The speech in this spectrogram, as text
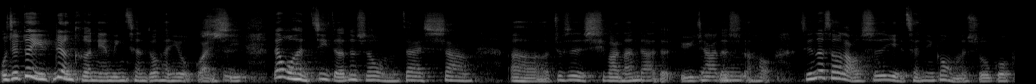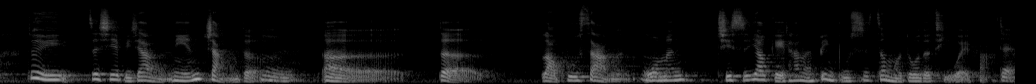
我觉得对于任何年龄层都很有关系，但我很记得那时候我们在上呃就是西瓦南达的瑜伽的时候，嗯，其实那时候老师也曾经跟我们说过，对于这些比较年长的，嗯，呃的老菩萨们，嗯，我们其实要给他们并不是这么多的体位法，对，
